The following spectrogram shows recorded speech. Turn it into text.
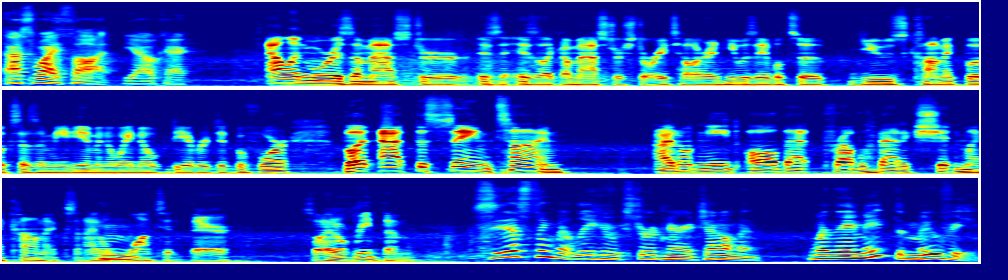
That's what I thought. Yeah. Okay. Alan Moore is a master is is like a master storyteller and he was able to use comic books as a medium in a way nobody ever did before. But at the same time, I don't need all that problematic shit in my comics and I don't hmm. want it there. So I don't read them. See, that's the thing about League of Extraordinary Gentlemen. When they made the movie,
